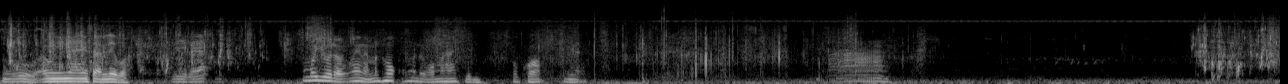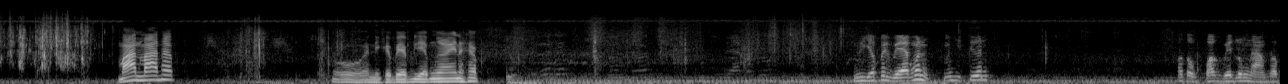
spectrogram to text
โอ้เอาง่ายๆสั่นเลยบ่นี่แหละมาอยู่ดอกไม่น่ะมันหกมันเดี๋ยวเอามาหากินประกอบนี่แหละ มานมานครับ โอ้อันนี้ก็แบบเรียบง่ายนะครับมึงอย่าไปแหวกมัน มันสิเตือนเขาต้องปักเวทลงน้ำครับ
